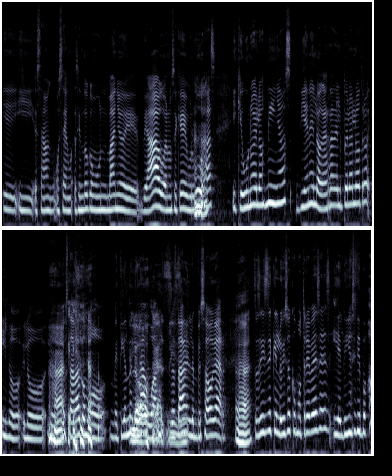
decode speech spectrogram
y, y estaban, o sea, haciendo como un baño de, de agua, no sé qué, de burbujas, y que uno de los niños viene y lo agarra del pelo al otro y lo, lo, lo- Ajá. lo estaba como metiendo en el agua. sí, lo, estaba- sí. lo empezó a ahogar. Ajá. Entonces dice que lo hizo como tres veces y el niño así tipo ¡ah!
